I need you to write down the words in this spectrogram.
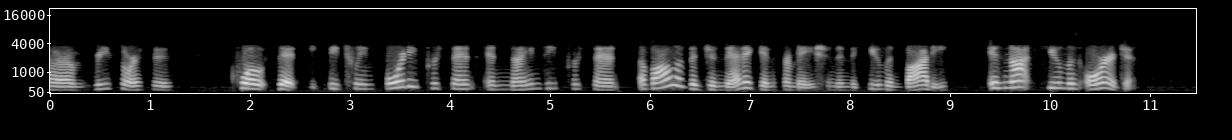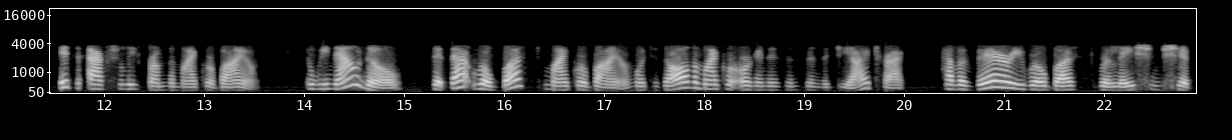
um, resources quote that between 40% and 90% of all of the genetic information in the human body is not human origin. It's actually from the microbiome. And we now know that that robust microbiome, which is all the microorganisms in the GI tract, have a very robust relationship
